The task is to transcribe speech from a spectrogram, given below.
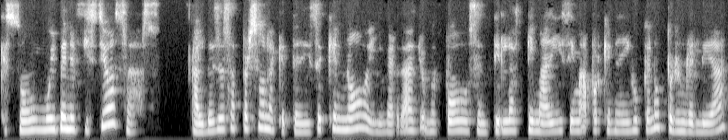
que son muy beneficiosas. Tal vez esa persona que te dice que no, y verdad, yo me puedo sentir lastimadísima porque me dijo que no, pero en realidad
